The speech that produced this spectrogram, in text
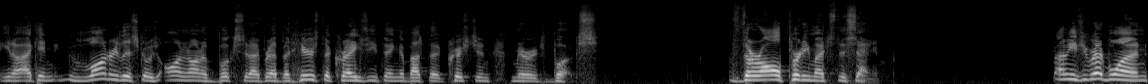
You know, I can, laundry list goes on and on of books that I've read, but here's the crazy thing about the Christian marriage books they're all pretty much the same. I mean, if you read one,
